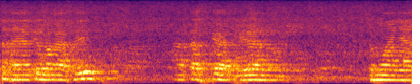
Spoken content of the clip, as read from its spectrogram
Saya terima kasih atas kehadiran semuanya.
